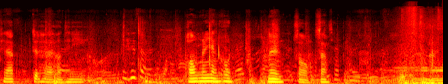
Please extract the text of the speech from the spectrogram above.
ที่รักจุดไฮไลท์ของที่นี่ พร้อมกันหรือยังทุกคนหนึ่งสองสาม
